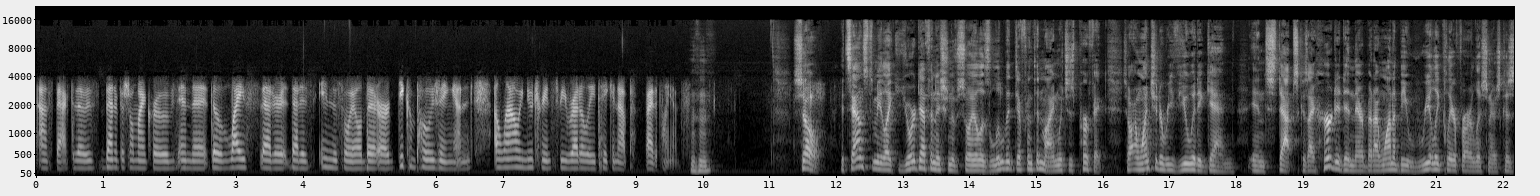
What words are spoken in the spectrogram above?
aspect, those beneficial microbes and the the life that are that is in the soil that are decomposing and allowing nutrients to be readily taken up by the plants. So it sounds to me like your definition of soil is a little bit different than mine, which is perfect. So I want you to review it again in steps because I heard it in there, but I want to be really clear for our listeners because,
